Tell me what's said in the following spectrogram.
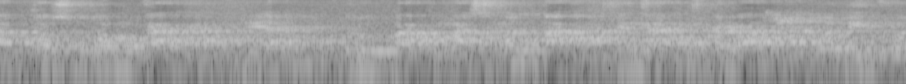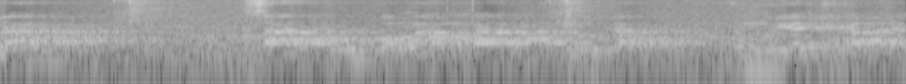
atau sebongkah ya berupa emas mentah dengan berat lebih kurang 1,4 kg. Kemudian juga ada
